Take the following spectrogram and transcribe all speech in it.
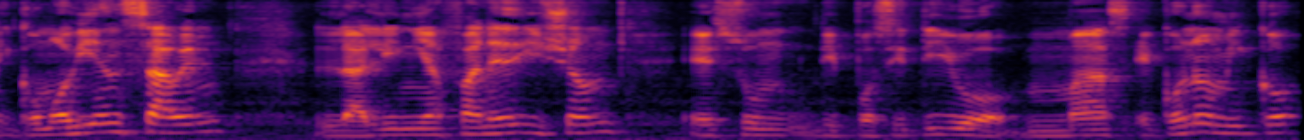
Y como bien saben, la línea Fan Edition es un dispositivo más económico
